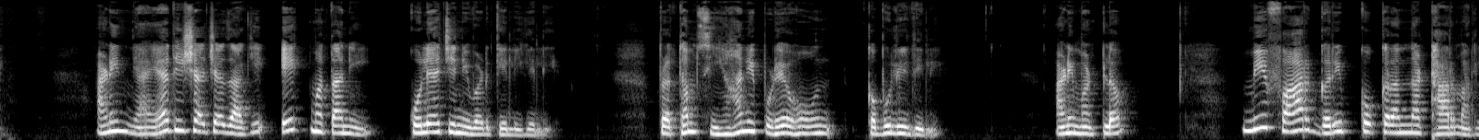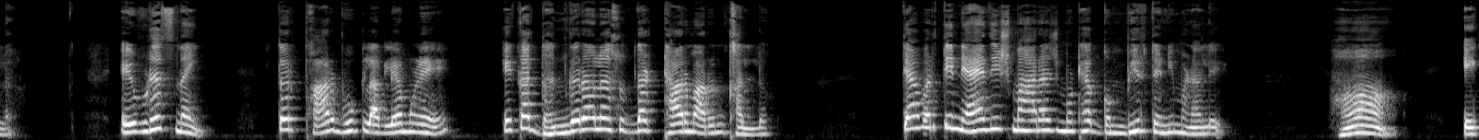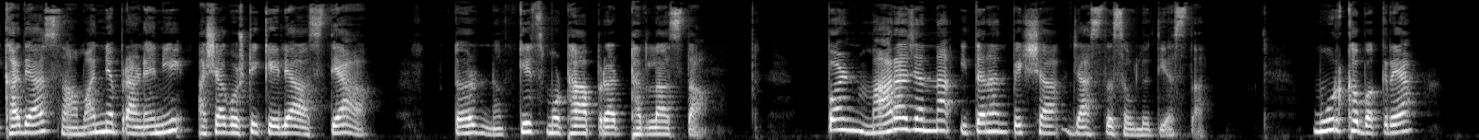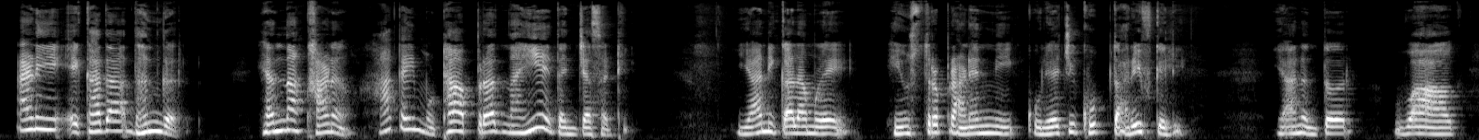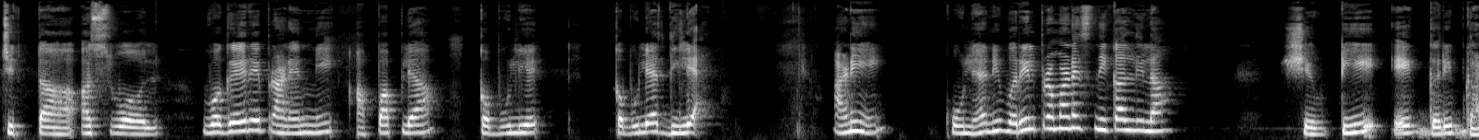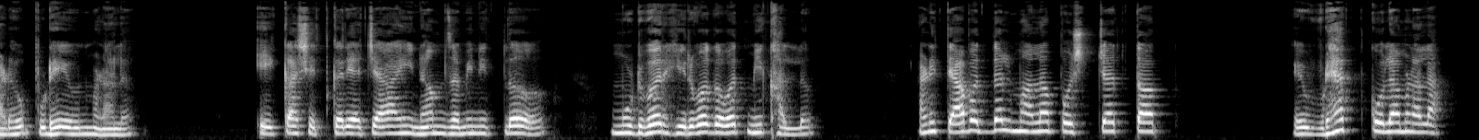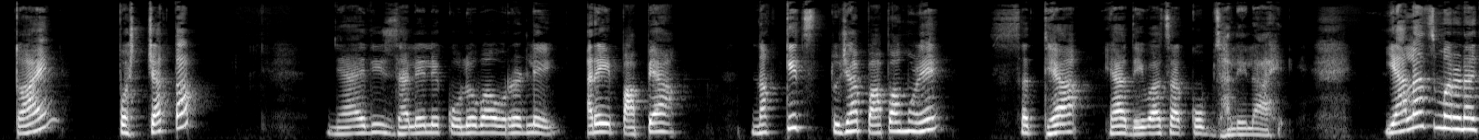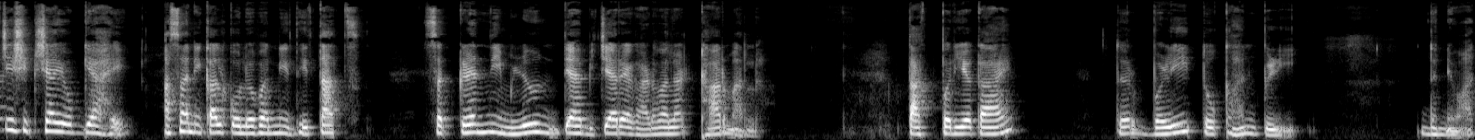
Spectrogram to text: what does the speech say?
आणि न्यायाधीशाच्या जागी एकमताने कोल्याची निवड केली गेली. प्रथम सिंहाने पुढे होऊन कबुली दिली. आणि म्हटलं मी फार गरीब कोकरांना ठार मारलं. एवढंच नाही तर फार भूक लागल्यामुळे एका धनगराला सुद्धा ठार मारून खाल्लं. त्यावरती न्यायाधीश महाराज मोठ्या गंभीरतेने म्हणाले हां एखाद्या सामान्य प्राण्यांनी अशा गोष्टी केल्या असत्या तर नक्कीच मोठा अपराध ठरला असता. पण महाराजांना इतरांपेक्षा जास्त सवलती असतात. मूर्ख बकऱ्या आणि एखादा धनगर ह्यांना खाणं हा काही मोठा अपराध नाही आहे त्यांच्यासाठी. या निकालामुळे हिंस्त्र प्राण्यांनी कोल्याची खूप तारीफ केली. यानंतर वाघ चित्ता अस्वल वगैरे प्राण्यांनी आपापल्या कबुलिये कबुल्या दिल्या आणि कोल्ह्याने वरीलप्रमाणेच निकाल दिला. शेवटी एक गरीब गाढव पुढे येऊन म्हणालं एका शेतकऱ्याच्या इनाम जमिनीतलं मुठभर हिरवं गवत मी खाल्लं. आणि त्याबद्दल मला पश्चाताप एवढ्यात कोला म्हणाला काय? पश्चाताप न्यायाधीश झालेले कोलोबा ओरडले अरे पाप्या नक्कीच तुझ्या पापामुळे सध्या ह्या देवाचा कोप झालेला आहे. यालाच मरणाची शिक्षा योग्य आहे. असा निकाल कोल्होबांनी देताच सगळ्यांनी मिळून त्या बिचाऱ्या गाढवाला ठार मारलं. तात्पर्य काय? तर बळी तो कान पिळी धन्यवाद.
